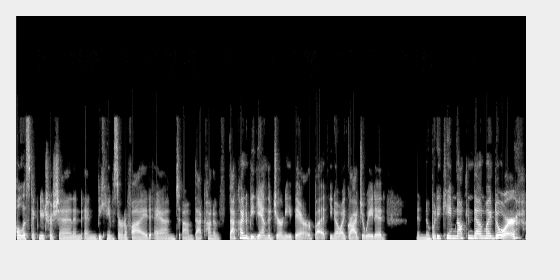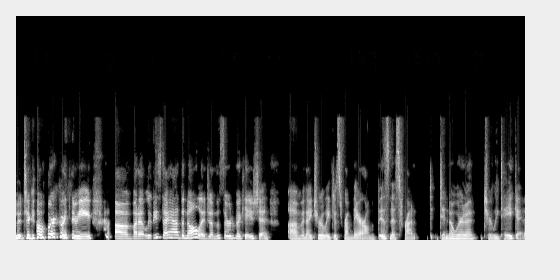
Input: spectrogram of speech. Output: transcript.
holistic nutrition and and became certified and um, that kind of that kind of began the journey there. But you know i graduated and nobody came knocking down my door to go work with me um, but at least i had the knowledge and the certification um, and i truly just from there on the business front d- didn't know where to truly take it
